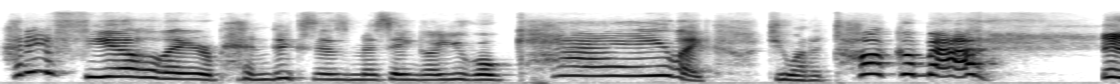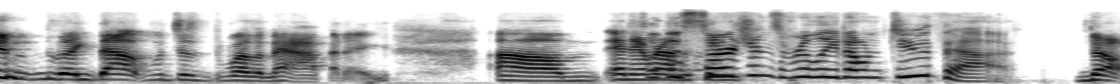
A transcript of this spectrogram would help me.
how do you feel that your appendix is missing? Are you okay? Like do you want to talk about it? And like that just wasn't happening. Um and so the, the surgeons same- really don't do that no,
